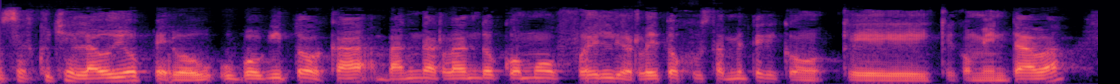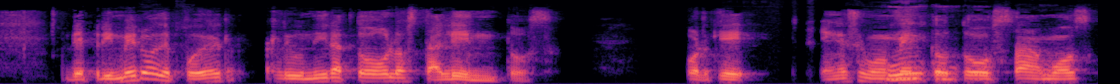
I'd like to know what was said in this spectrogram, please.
No se escucha el audio, pero un poquito acá van narrando cómo fue el reto justamente que, que, comentaba, de primero de poder reunir a todos los talentos, porque en ese momento todos estábamos...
